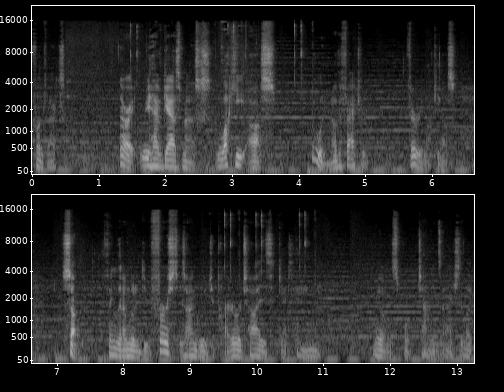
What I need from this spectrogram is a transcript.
Fun facts. Alright, we have gas masks. Lucky us. Ooh, another factory. Very lucky us. So, thing that I'm going to do first is I'm going to prioritize getting well, support battalions I actually like.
